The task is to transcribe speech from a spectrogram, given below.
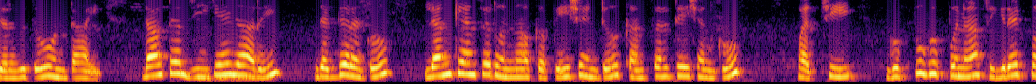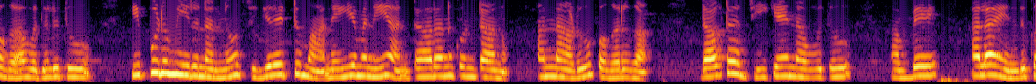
జరుగుతూ ఉంటాయి. డాక్టర్ జీకే గారి దగ్గరకు లంగ్ క్యాన్సర్ ఉన్న ఒక పేషెంట్ కన్సల్టేషన్కు వచ్చి గుప్పు గుప్పున సిగరెట్ పొగ వదులుతూ ఇప్పుడు మీరు నన్ను సిగరెట్టు మానేయమని అంటారనుకుంటాను అన్నాడు పొగరుగా. డాక్టర్ జీకే నవ్వుతూ అబ్బే అలా ఎందుకు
